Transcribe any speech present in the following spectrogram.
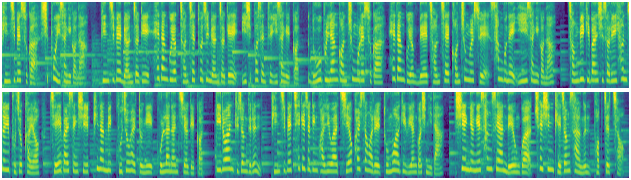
빈집의 수가 10호 이상이거나 빈집의 면적이 해당 구역 전체 토지 면적의 20% 이상일 것. 노후 불량 건축물의 수가 해당 구역 내 전체 건축물 수의 3분의 2 이상이거나 정비 기반 시설이 현저히 부족하여 재해 발생 시 피난 및 구조 활동이 곤란한 지역일 것. 이러한 규정들은 빈집의 체계적인 관리와 지역 활성화를 도모하기 위한 것입니다. 시행령의 상세한 내용과 최신 개정 사항은 법제처,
